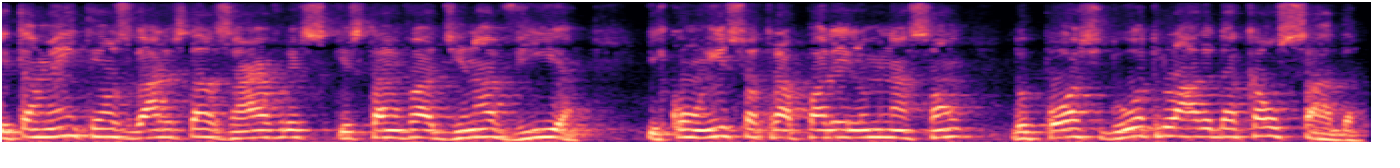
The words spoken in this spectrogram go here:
e também tem os galhos das árvores que está invadindo a via e com isso atrapalha a iluminação do poste do outro lado da calçada.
